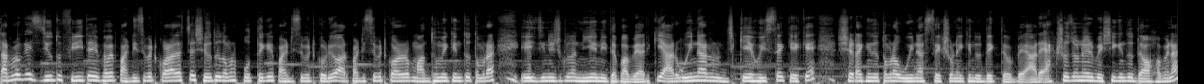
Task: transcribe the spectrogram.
তারপর গেছে যেহেতু ফ্রিতে এইভাবে পার্টিসিপেট করা যাচ্ছে, সেহেতু তোমরা প্রত্যেকেই পার্টিসিপেট করিও। আর পার্টিসিপেট করার মাধ্যমে কিন্তু তোমরা এই জিনিসগুলো নিয়ে নিতে পাবে আর কি। আর উইনার কে হয়েছে কে কে, সেটা কিন্তু তোমরা উইনার সেকশনে কিন্তু দেখতে পাবে। আর একশো জনের বেশি কিন্তু দেওয়া হবে না।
